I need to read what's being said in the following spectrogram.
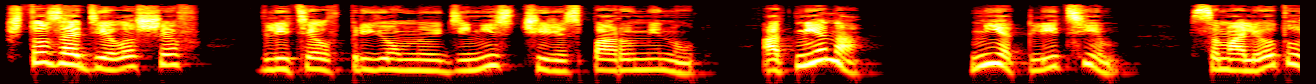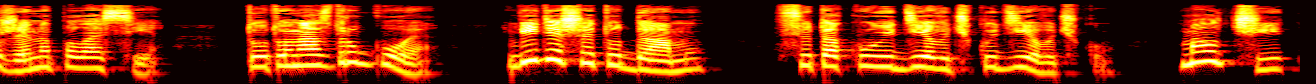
«Что за дело, шеф?» Влетел в приемную Денис через пару минут. «Отмена?» «Нет, летим. Самолет уже на полосе. Тут у нас другое. Видишь эту даму? Всю такую девочку-девочку. Молчит,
